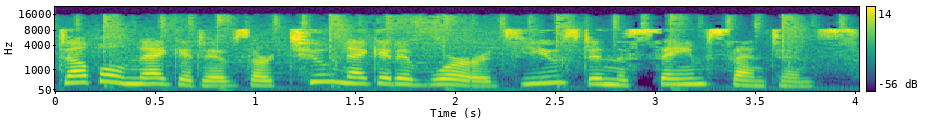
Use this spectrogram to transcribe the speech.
Double negatives are two negative words used in the same sentence.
